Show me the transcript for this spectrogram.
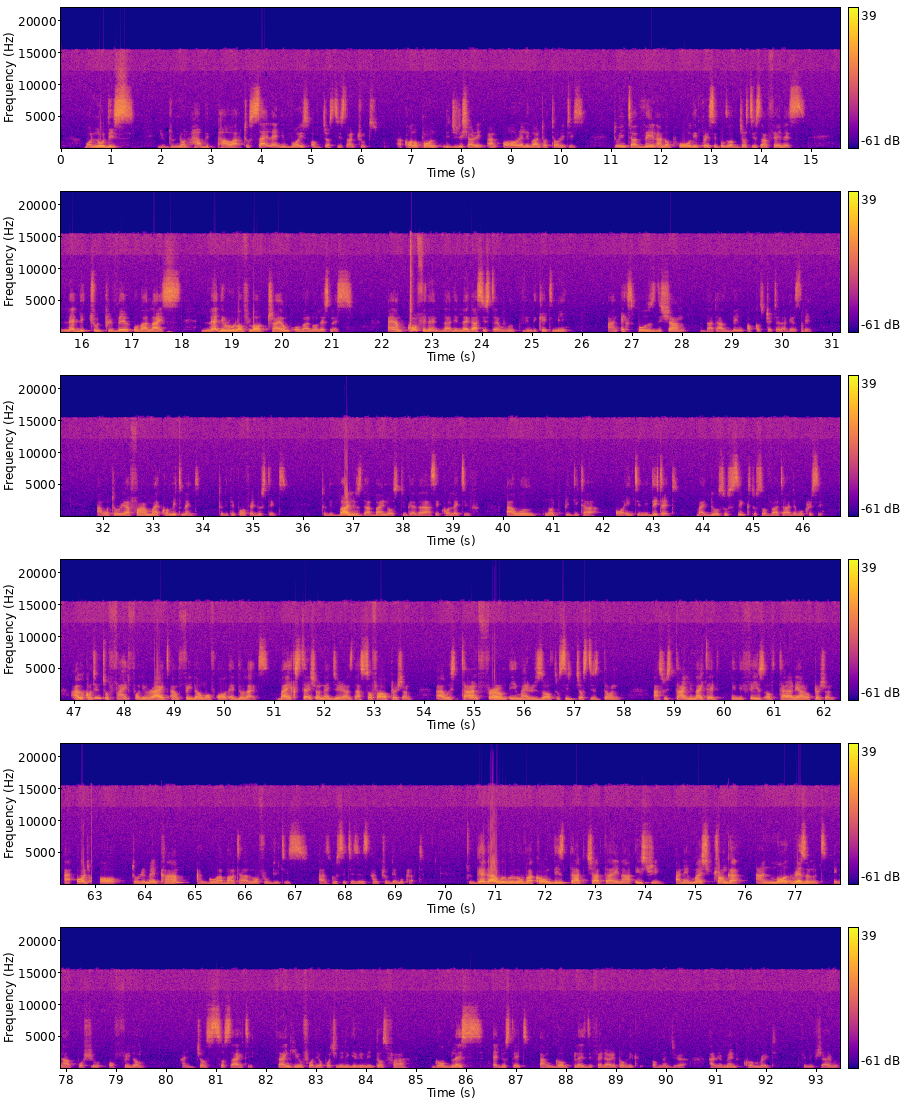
But know this, you do not have the power to silence the voice of justice and truth. I call upon the judiciary and all relevant authorities to intervene and uphold the principles of justice and fairness. Let the truth prevail over lies. Let the rule of law triumph over lawlessness. I am confident that the legal system will vindicate me and expose the sham that has been orchestrated against me. I want to reaffirm my commitment to the people of Edo State, to the values that bind us together as a collective. I will not be deterred or intimidated by those who seek to subvert our democracy. I will continue to fight for the right and freedom of all Edolites, by extension Nigerians that suffer oppression. I will stand firm in my resolve to see justice done as we stand united in the face of tyranny and oppression, I urge all to remain calm and go about our lawful duties as good citizens and true democrats. Together, we will overcome this dark chapter in our history and emerge stronger and more resolute in our pursuit of freedom and just society. Thank you for the opportunity given me thus far. God bless Edo State and God bless the Federal Republic of Nigeria. I remain Comrade Philip Shaibu.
